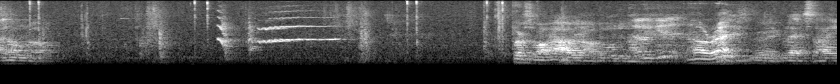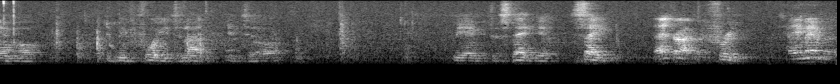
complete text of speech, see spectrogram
I don't know. First of all, how are y'all doing tonight? Doing good. All right. I'm really blessed. I am, uh, to be before you tonight and to, uh, be able to stand here safe, That's right, brother. free. Amen, brother.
